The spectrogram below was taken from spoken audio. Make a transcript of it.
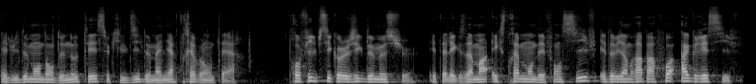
et lui demandant de noter ce qu'il dit de manière très volontaire. Profil psychologique de monsieur est à l'examen extrêmement défensif et deviendra parfois agressif.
